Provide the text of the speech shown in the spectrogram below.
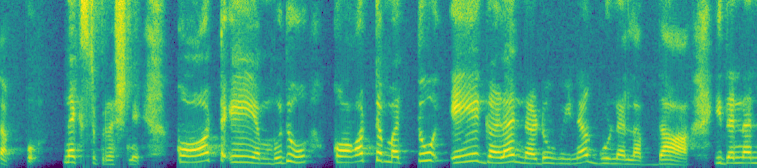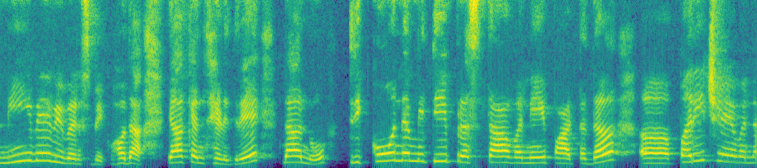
ತಪ್ಪು. ನೆಕ್ಸ್ಟ್ ಪ್ರಶ್ನೆ. ಕಾಟ್ ಎ ಎಂಬುದು ಕಾಟ್ ಮತ್ತು ಎಗಳ ನಡುವಿನ ಗುಣಲಬ್ಧ. ಇದನ್ನ ನೀವೇ ವಿವರಿಸ್ಬೇಕು. ಹೌದಾ? ಯಾಕಂತ ಹೇಳಿದ್ರೆ, ನಾನು ತ್ರಿಕೋನಮಿತಿ ಪ್ರಸ್ತಾವನೆ ಪಾಠದ ಪರಿಚಯವನ್ನ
